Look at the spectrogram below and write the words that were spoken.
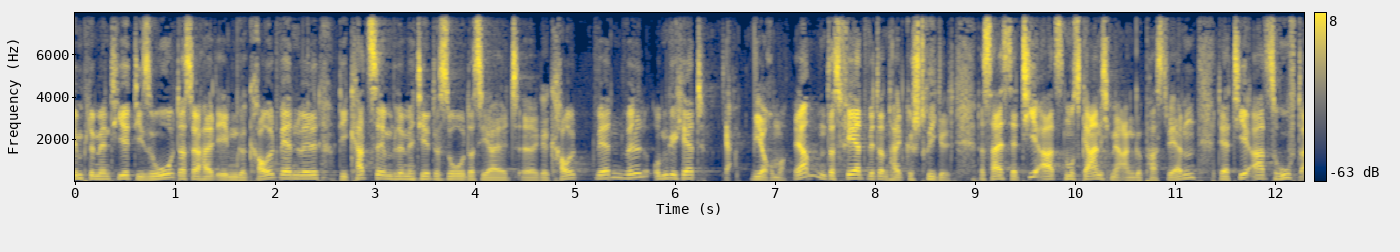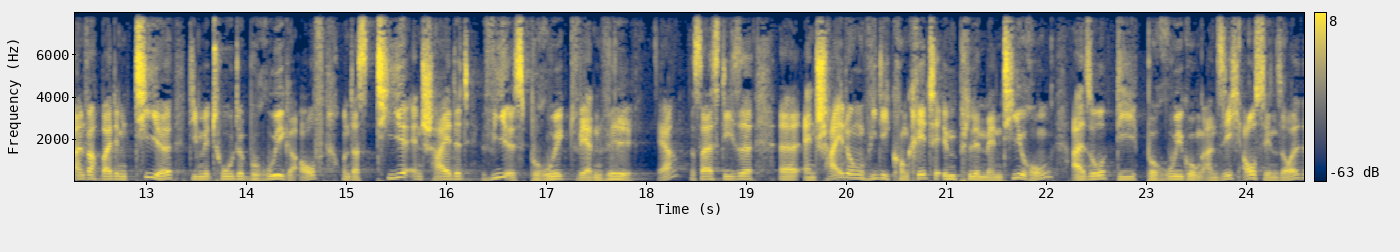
implementiert die so, dass er halt eben gekrault werden will. Die Katze implementiert es so, dass sie halt äh, gekrault werden will. Umgekehrt, ja, wie auch immer. Ja, und das Pferd wird dann halt gestriegelt. Das heißt, der Tierarzt muss gar nicht mehr angepasst werden. Der Tierarzt ruft einfach bei dem Tier die Methode beruhige auf und das Tier entscheidet, wie es beruhigt werden will. Ja, das heißt, diese äh, Entscheidung, wie die konkrete Implementierung, also die Beruhigung an sich aussehen soll,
